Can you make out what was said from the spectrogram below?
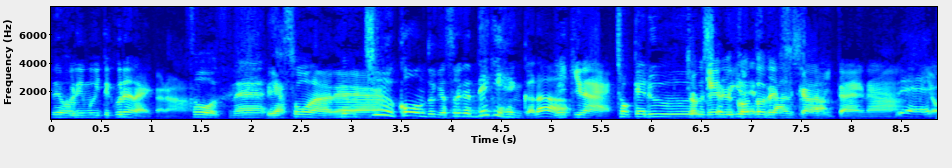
振り向いてくれないから。そうですね。いやそうなのでねも中高の時はそれができへんからできない。ちょけるちょけることでしかみいたいな。えーよ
